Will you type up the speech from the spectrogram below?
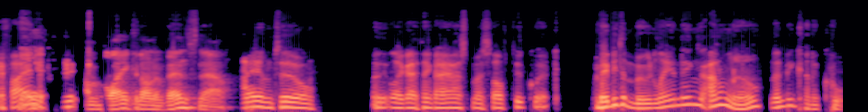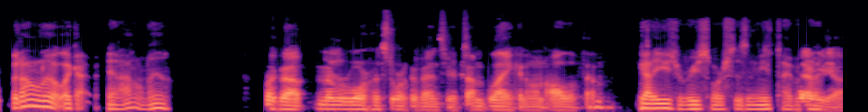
If I Man. pick, I'm blanking on events now. I am too. Like I think I asked myself too quick. Maybe the moon landing. I don't know. That'd be kind of cool. But I don't know. Like I, yeah, I don't know. Look up memorable historic events here because I'm blanking on all of them. You got to use your resources in these type of. There we go.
